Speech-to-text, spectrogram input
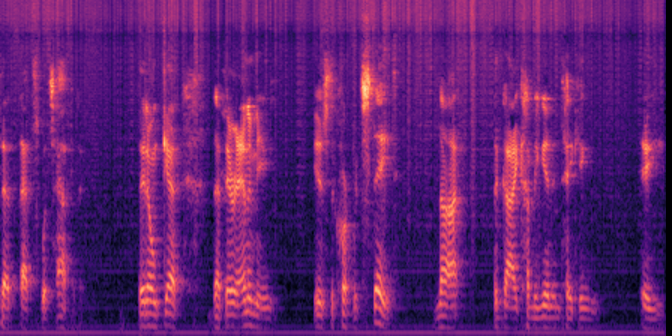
that that's what's happening. They don't get that their enemy is the corporate state, not the guy coming in and taking a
